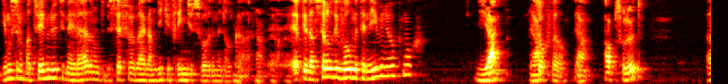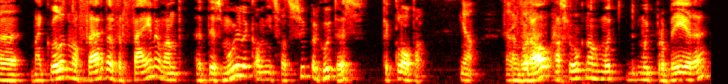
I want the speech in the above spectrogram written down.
je moest er nog maar twee minuten mee rijden om te beseffen, wij gaan dikke vriendjes worden met elkaar. Ja, ja, ja. Heb je datzelfde gevoel met de nieuwe nu ook nog? Ja, ja, Toch wel, ja. ja, absoluut. Eh, maar ik wil het nog verder verfijnen, want het is moeilijk om iets wat supergoed is te kloppen. Ja. En vooral als je ook nog moet, moet proberen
